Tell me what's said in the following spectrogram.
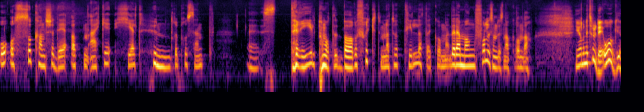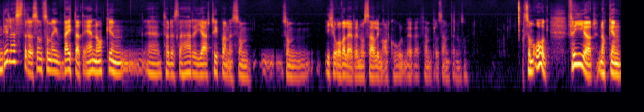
Og også kanskje det at den er ikke helt 100 eh, steril, på en måte bare frukt, men at du har tillatt deg å komme Det der mangfoldet som du snakker om, da. Ja, men jeg tror det er òg en del estere, sånn som jeg vet at det er noen eh, av disse her gjærtypene som, som ikke overlever noe særlig med alkohol over 5% eller noe sånt. Som òg frigjør noen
